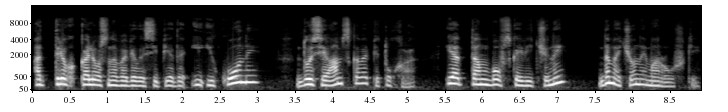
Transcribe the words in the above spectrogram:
От трехколесного велосипеда и иконы до сиамского петуха, и от тамбовской ветчины до моченой морожки.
